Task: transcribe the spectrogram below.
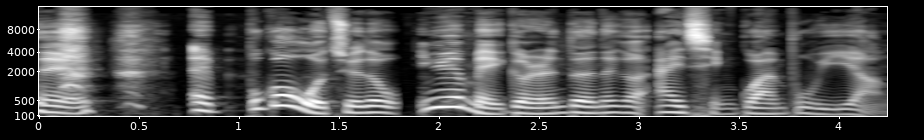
呢、哎、不过我觉得，因为每个人的那个爱情观不一样，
